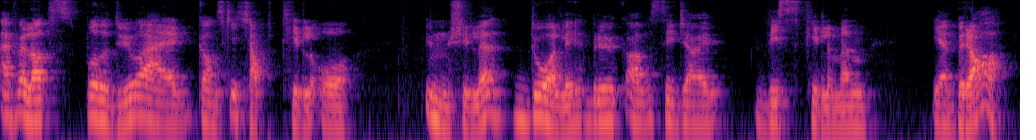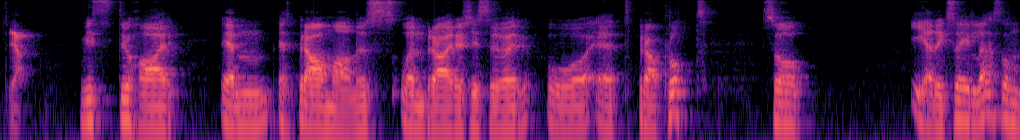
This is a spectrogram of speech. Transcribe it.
Jeg føler at både du og jeg er ganske kjapt til å unnskylde dårlig bruk av CGI hvis filmen er bra. Ja. Hvis du har en, et bra manus og en bra regissør og et bra plott, så er det ikke så ille. Sånn,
